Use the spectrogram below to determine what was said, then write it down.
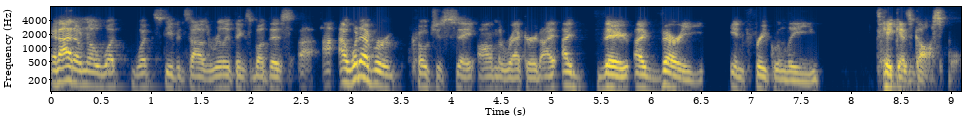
and I don't know what what Stephen Silas really thinks about this. I, I, whatever coaches say on the record, I, I very, I very infrequently take as gospel,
